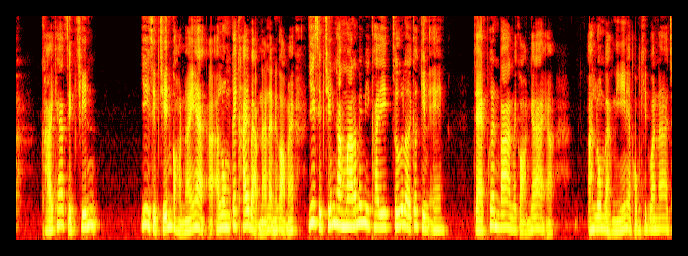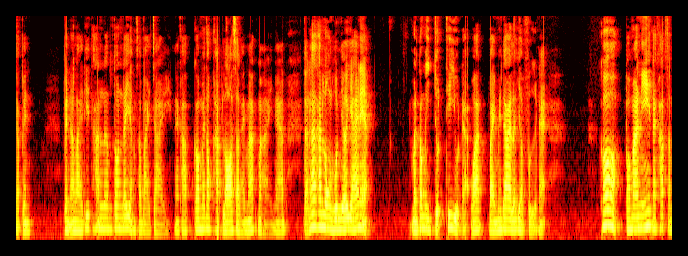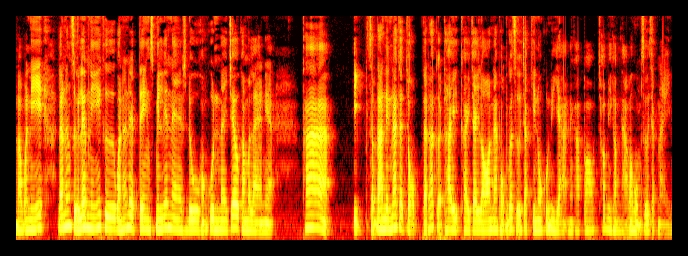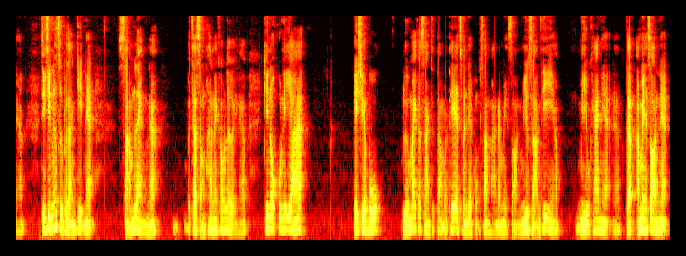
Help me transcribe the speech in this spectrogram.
ขายแค่ 10 ชิ้น 20 ชิ้นก่อนไหมอะอารมณ์คล้ายๆแบบนั้นนึกออกไหมยี่สิบชิ้นทำมาแล้วไม่มีใครซื้อเลยก็กินเอง แจกเพื่อนบ้านไปก่อนก็ได้อะอารมณ์แบบนี้เนี่ยผมคิดว่าน่าจะเป็นเป็นอะไรที่ท่านเริ่มต้นได้อย่างสบายใจนะครับ ก็ไม่ต้องคัดลอสอะไรมากมายนะครับ แต่ถ้าท่านลงทุนเยอะแยะเนี่ย มันต้องมีจุดที่หยุดอะว่าไปไม่ได้แล้วอย่าฝืนนะก็ประมาณนี้นะครับสำหรับวันนี้แล้วหนังสือเล่มนี้คือ 100 Things Millionaires Do ของคุณไนเจลคัมเบอร์แลนเนี่ย ถ้าอีกสัปดาห์หนึ่งน่าจะจบ แต่ถ้าเกิดใครใจร้อนนะ ผมก็ซื้อจากกินโนคุนิยะนะครับเพราะชอบมีคำถามว่าผมซื้อจากไหนนะครับ จริงๆ หนังสือภาษาอังกฤษเนี่ยสามแหล่งนะจะสัมพันธ์ให้เขาเลยนะครับกินโนคุนิยะเอเชียบุ๊กหรือไม่ก็สั่งจากต่างประเทศ ส่วนใหญ่ผมสั่งผ่านอเมซอนมีอยู่ 3 ที่ครับ มีอยู่แค่เนี้นะแต่อเมซอนเนี่ย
